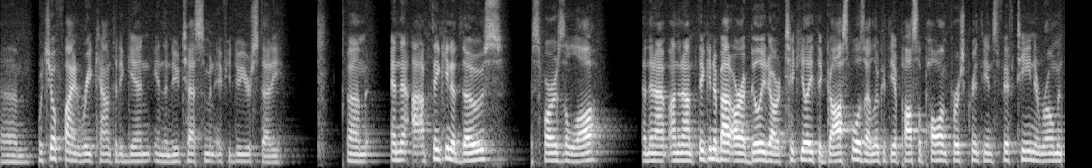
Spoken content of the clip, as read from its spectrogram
um, which you'll find recounted again in the New Testament if you do your study. Um, and then I'm thinking of those as far as the law. And then, I'm, and then I'm thinking about our ability to articulate the gospel as I look at the Apostle Paul in 1 Corinthians 15 and Romans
